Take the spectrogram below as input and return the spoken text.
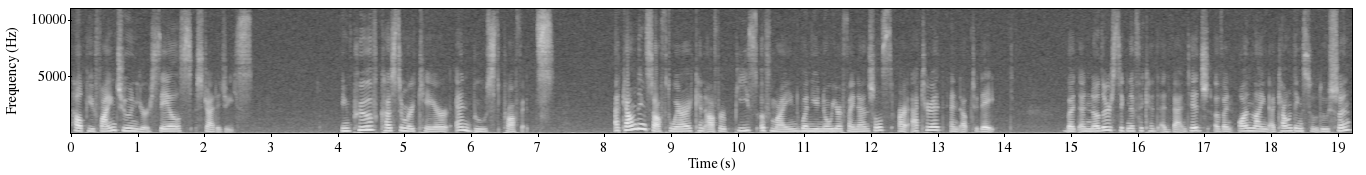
help you fine tune your sales strategies. Improve customer care and boost profits. Accounting software can offer peace of mind when you know your financials are accurate and up to date. But another significant advantage of an online accounting solution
